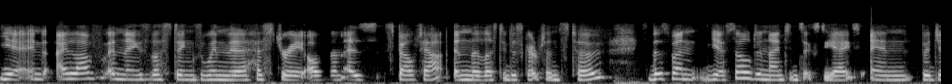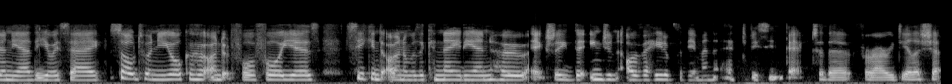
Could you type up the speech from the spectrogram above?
Yeah, and I love in these listings when the history of them is spelt out in the listing descriptions too. So this one, yeah, sold in 1968 in Virginia, the USA. Sold to a New Yorker who owned it for four years. Second owner was a Canadian who actually the engine overheated for them and had to be sent back to the Ferrari dealership.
